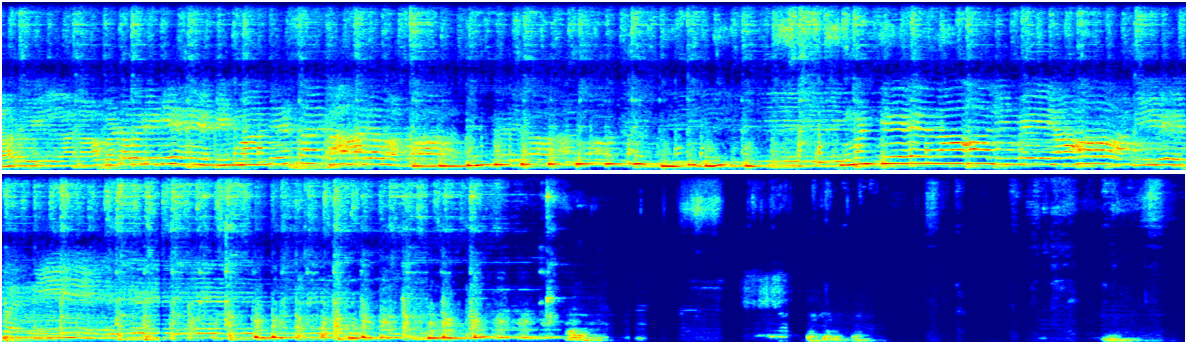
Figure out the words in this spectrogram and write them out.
ಯಾರು ಇಲ್ಲದ ಬಡವರಿಗೆ ನಿಮ್ಮ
